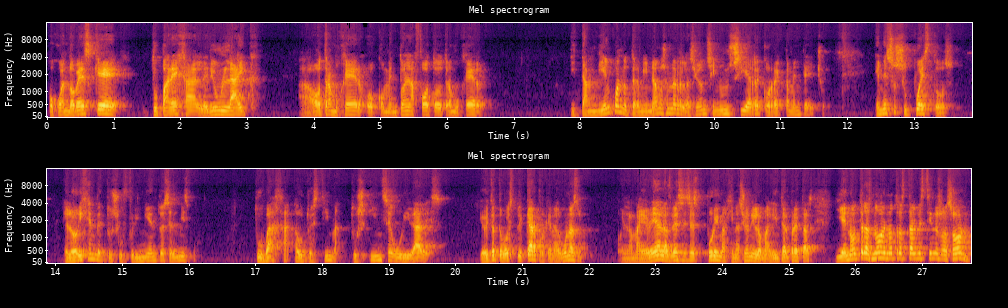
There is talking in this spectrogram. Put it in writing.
o cuando ves que tu pareja le dio un like a otra mujer o comentó en la foto de otra mujer, y también cuando terminamos una relación sin un cierre correctamente hecho. En esos supuestos, el origen de tu sufrimiento es el mismo, tu baja autoestima, tus inseguridades. Y ahorita te voy a explicar, porque en algunas en la mayoría de las veces es pura imaginación y lo malinterpretas, y en otras no, en otras tal vez tienes razón,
